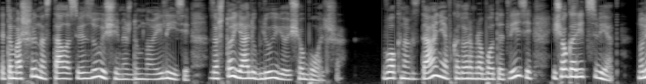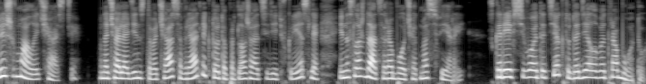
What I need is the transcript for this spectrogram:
Эта машина стала связующей между мной и Лизи, за что я люблю ее еще больше. В окнах здания, в котором работает Лизи, еще горит свет, но лишь в малой части. В начале 11 часа вряд ли кто-то продолжает сидеть в кресле и наслаждаться рабочей атмосферой. Скорее всего, это те, кто доделывает работу.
